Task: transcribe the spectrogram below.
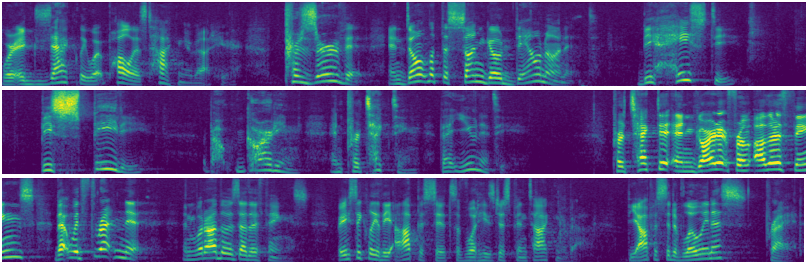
were exactly what Paul is talking about here. Preserve it, and don't let the sun go down on it. Be hasty, be speedy about guarding and protecting that unity. Protect it and guard it from other things that would threaten it. And what are those other things? Basically, the opposites of what he's just been talking about. The opposite of lowliness, pride.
